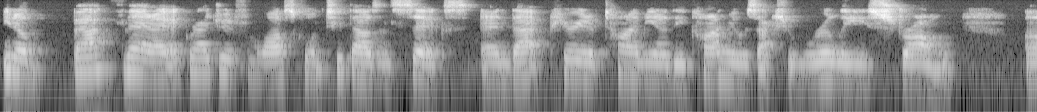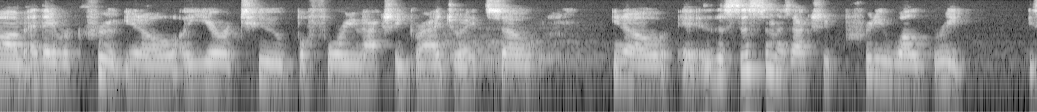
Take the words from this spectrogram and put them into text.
you know, back then, I graduated from law school in 2006, and that period of time, you know, the economy was actually really strong. Um, and they recruit, you know, a year or two before you actually graduate. So, you know, it, the system is actually pretty well greased. You,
